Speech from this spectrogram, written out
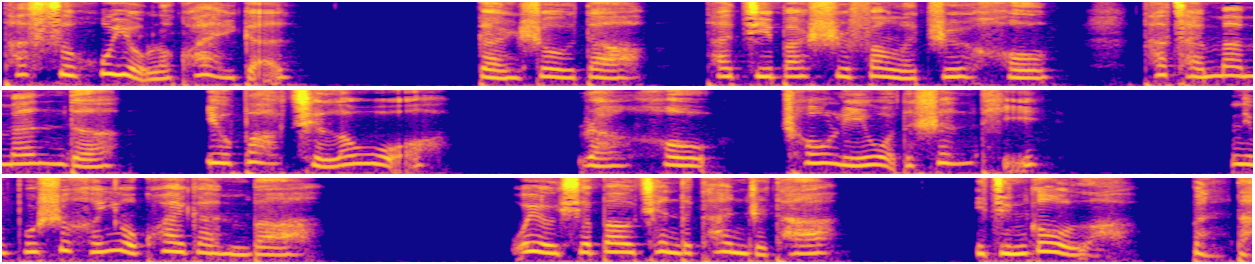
他似乎有了快感，感受到他鸡巴释放了之后，他才慢慢的又抱起了我，然后抽离我的身体。你不是很有快感吧？我有些抱歉的看着他，已经够了，笨蛋。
